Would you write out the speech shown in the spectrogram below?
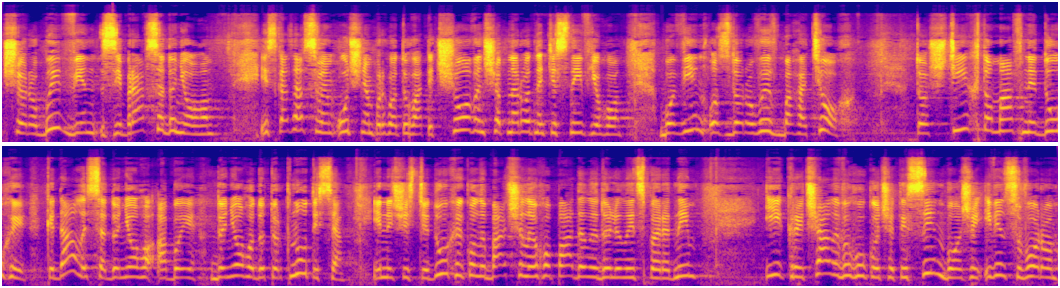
що робив він, зібрався до нього і сказав своїм учням приготувати човен, щоб народ не тіснив його, бо він оздоровив багатьох. Тож ті, хто мав недуги, кидалися до нього, аби до нього доторкнутися, і нечисті духи, коли бачили його, падали до лілиць перед ним і кричали, вигукуючи, ти син Божий, і він суворо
